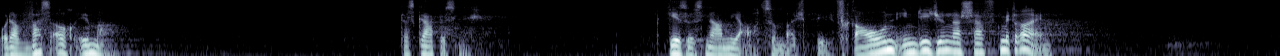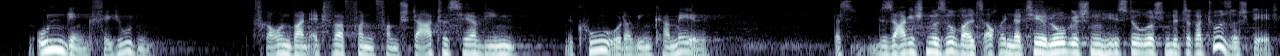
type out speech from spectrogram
oder was auch immer. Das gab es nicht. Jesus nahm ja auch zum Beispiel Frauen in die Jüngerschaft mit rein. Ein Unding für Juden. Frauen waren etwa von, vom Status her wie eine Kuh oder wie ein Kamel. Das sage ich nur so, weil es auch in der theologischen, historischen Literatur so steht.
